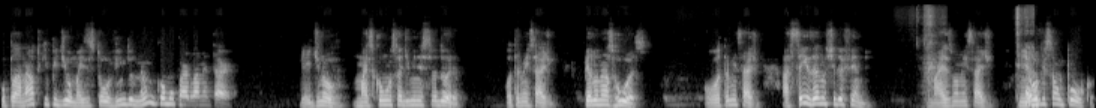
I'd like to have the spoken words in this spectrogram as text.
o Planalto que pediu, mas estou vindo não como parlamentar. E aí de novo, mas como sua administradora. Outra mensagem, pelo nas ruas. Outra mensagem, Há seis anos te defendo. Mais uma mensagem. Me ouve só um pouco.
